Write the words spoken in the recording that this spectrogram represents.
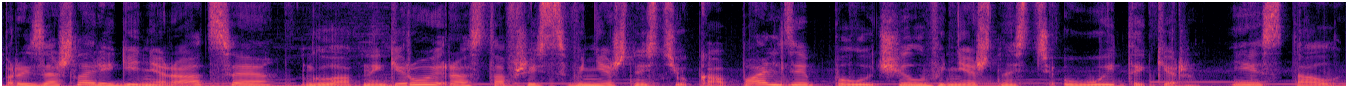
Произошла регенерация. Главный герой, расставшись с внешностью Капальди, получил внешность Уитакер и стал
